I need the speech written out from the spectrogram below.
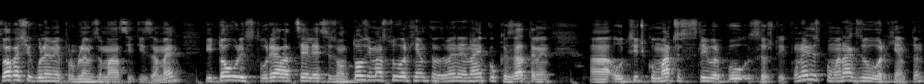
Това беше големия проблем за Man City за мен и то олицетворява целия сезон. Този мач с за мен е най-показателен а, от всичко матча с Ливърпул също. И понеже споменах за Увърхемптън,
